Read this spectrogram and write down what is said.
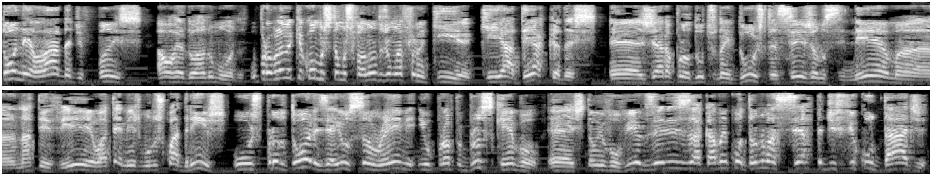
tonelada de fãs ao redor do mundo. O problema é que, como estamos falando de uma franquia que há décadas é, gera produtos na indústria, seja no cinema, na TV ou até mesmo nos quadrinhos, os produtores, e aí o Sam Raimi e o próprio Bruce Campbell é, estão envolvidos, eles acabam encontrando uma certa dificuldade dificuldade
